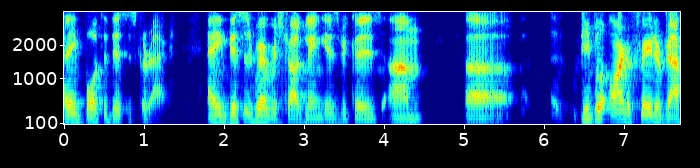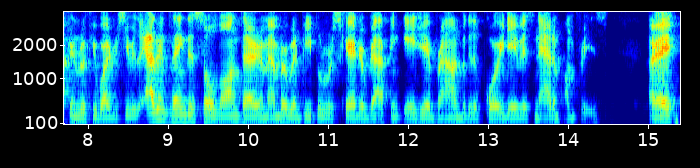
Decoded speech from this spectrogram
I think both of this is correct. I think this is where we're struggling is because um, uh, people aren't afraid of drafting rookie wide receivers. Like, I've been playing this so long that I remember when people were scared of drafting AJ Brown because of Corey Davis and Adam Humphries. All right,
